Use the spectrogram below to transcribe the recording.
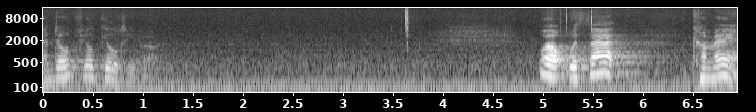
and don't feel guilty about it. Well, with that command,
